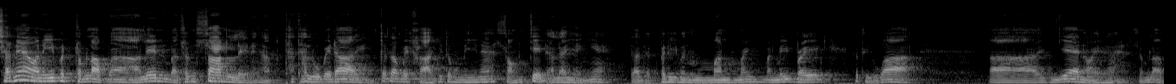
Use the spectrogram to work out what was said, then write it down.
ชาแนลอันนี้สำหรับเล่นแบบสั้นๆเลยนะครับ ถ้าถ้ารู้ไปได้ก็ต้องไปขายที่ตรงนี้นะสองเจ็ดอะไรอย่างเงี้ย แต่พอดีมันมันไม่ มันไม่เบรกก็ถือว่าแย่หน่อยนะสำหรับ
